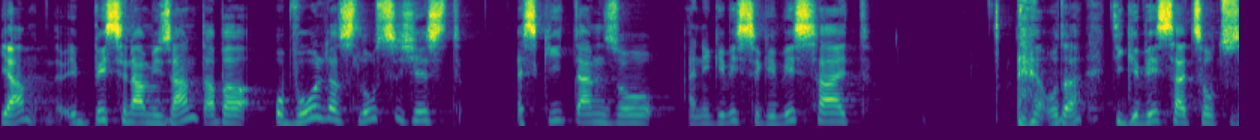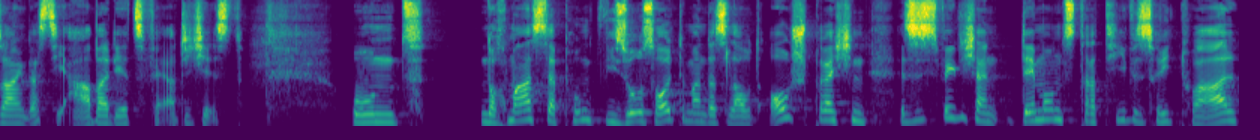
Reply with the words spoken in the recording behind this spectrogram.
ja, ein bisschen amüsant, aber obwohl das lustig ist, es gibt dann so eine gewisse Gewissheit oder die Gewissheit sozusagen, dass die Arbeit jetzt fertig ist. Und nochmals der Punkt, wieso sollte man das laut aussprechen? Es ist wirklich ein demonstratives Ritual,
